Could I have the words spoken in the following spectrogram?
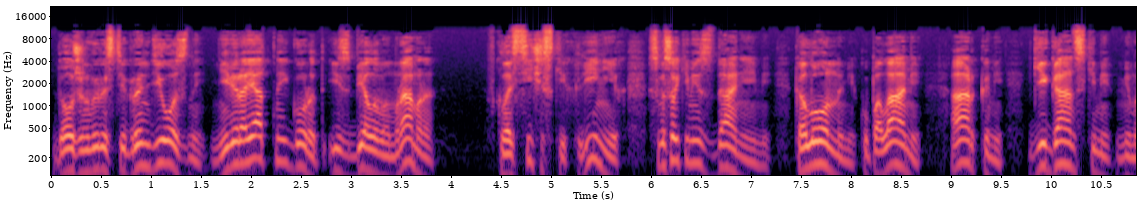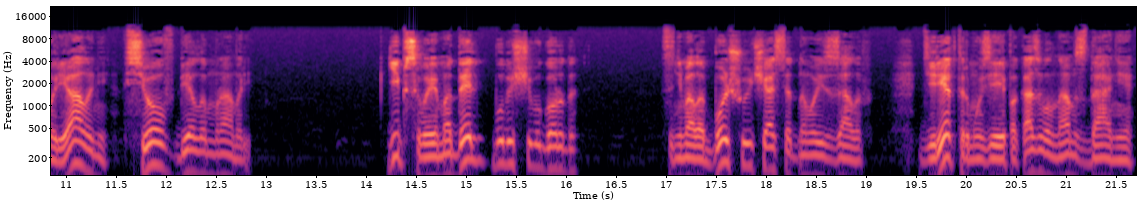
должен вырасти грандиозный, невероятный город из белого мрамора в классических линиях с высокими зданиями, колоннами, куполами, арками, гигантскими мемориалами, все в белом мраморе. Гипсовая модель будущего города занимала большую часть одного из залов. Директор музея показывал нам здание.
